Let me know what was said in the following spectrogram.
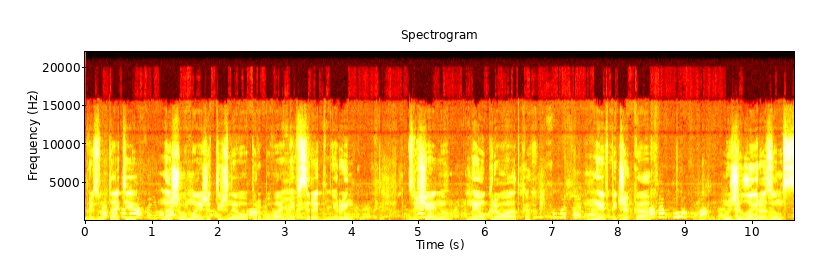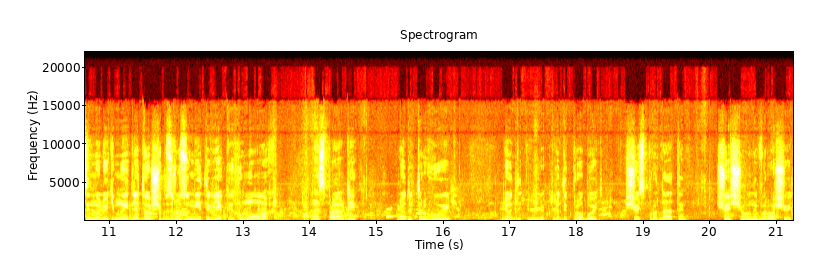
В результаті нашого майже тижневого перебування всередині ринку, звичайно, не у кроватках, не в піджаках, Ми жили разом з цими людьми для того, щоб зрозуміти, в яких умовах насправді люди торгують, люди, люди пробують щось продати, щось, що вони вирощують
